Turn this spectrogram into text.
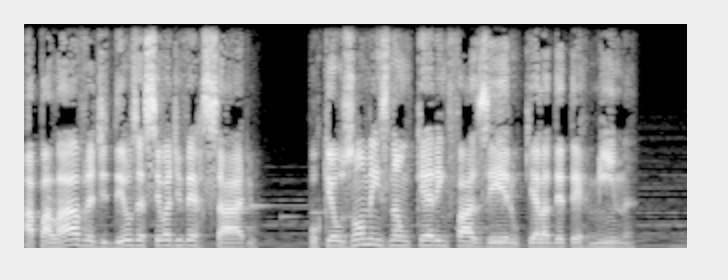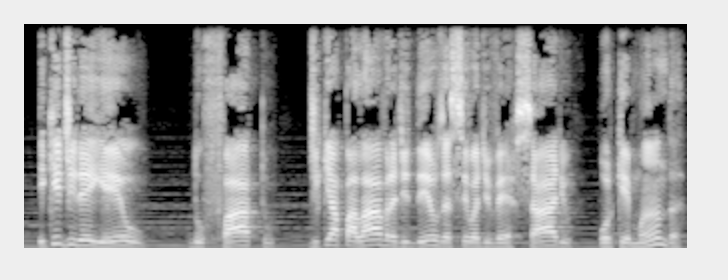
A palavra de Deus é seu adversário, porque os homens não querem fazer o que ela determina. E que direi eu do fato de que a palavra de Deus é seu adversário porque manda?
